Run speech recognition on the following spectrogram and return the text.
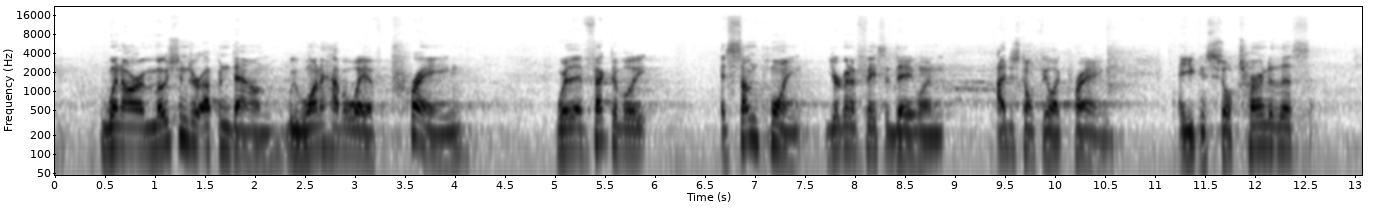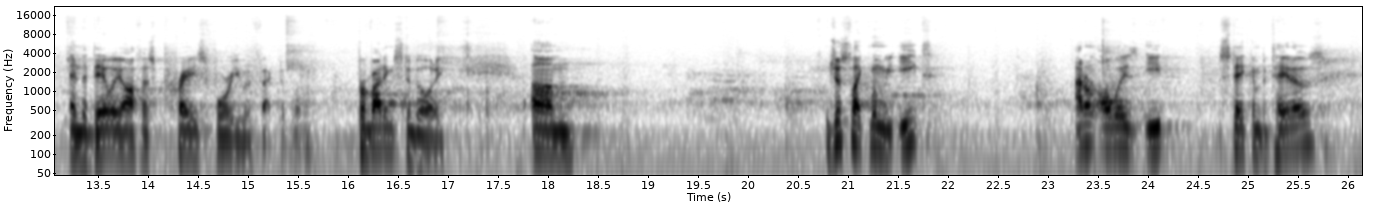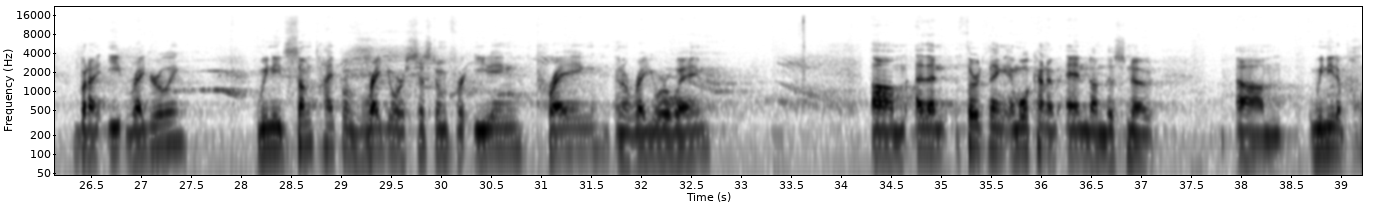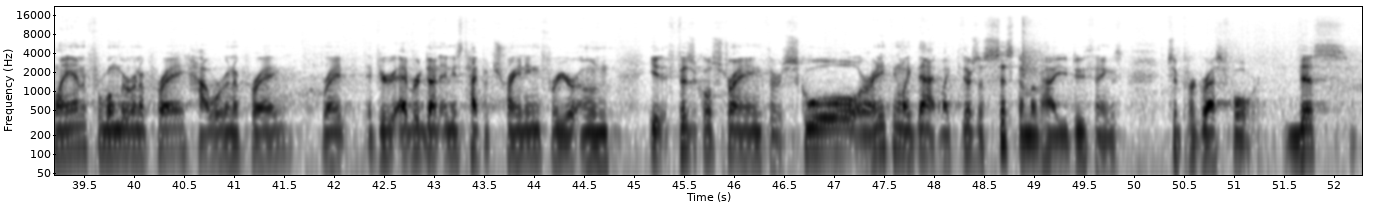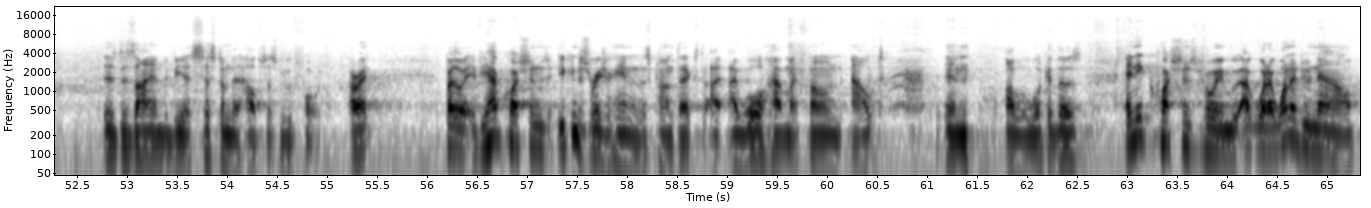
when our emotions are up and down, we want to have a way of praying where effectively, at some point, you're going to face a day when I just don't feel like praying. And you can still turn to this, and the daily office prays for you effectively, providing stability. Um, just like when we eat, I don't always eat steak and potatoes, but I eat regularly. We need some type of regular system for eating, praying in a regular way. Um, and then, third thing, and we'll kind of end on this note um, we need a plan for when we're going to pray, how we're going to pray, right? If you've ever done any type of training for your own physical strength or school or anything like that, like there's a system of how you do things to progress forward. This is designed to be a system that helps us move forward. All right? By the way, if you have questions, you can just raise your hand in this context. I, I will have my phone out and I will look at those. Any questions before we move? What I want to do now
